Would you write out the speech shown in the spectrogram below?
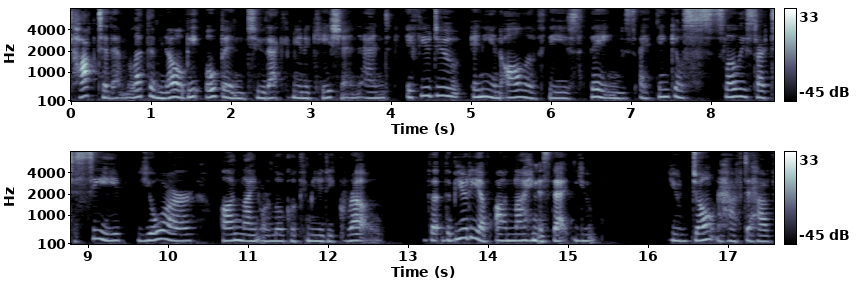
talk to them, let them know, be open to that communication. And if you do any and all of these things, I think you'll slowly start to see your online or local community grow. The, the beauty of online is that you you don't have to have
